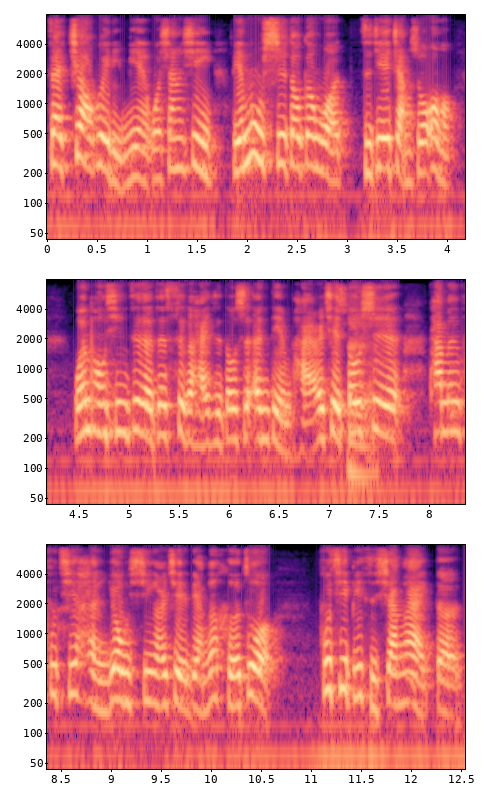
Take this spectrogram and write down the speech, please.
在教会里面，我相信连牧师都跟我直接讲说哦，文鹏新知的这四个孩子都是恩典牌，而且都是他们夫妻很用心，而且两个合作。夫妻彼此相爱的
